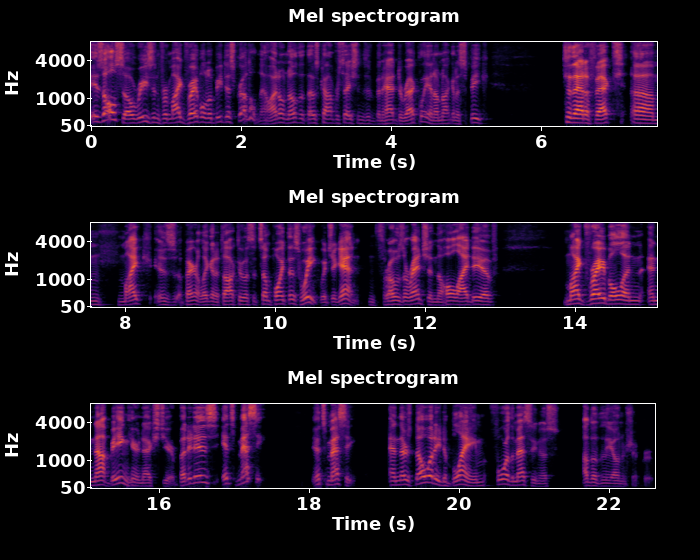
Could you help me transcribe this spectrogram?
Is also reason for Mike Vrabel to be disgruntled. Now, I don't know that those conversations have been had directly, and I'm not going to speak to that effect, um, Mike is apparently going to talk to us at some point this week, which again throws a wrench in the whole idea of Mike Vrabel and and not being here next year. But it is it's messy. It's messy, and there's nobody to blame for the messiness other than the ownership group.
